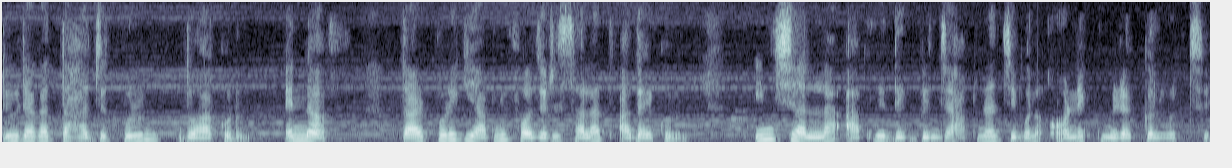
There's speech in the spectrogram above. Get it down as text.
দুই রাকাত তাহাজ্জুদ পড়ুন, দোয়া করুন। এনাফ তারপরে কি আপনি ফজরের সালাত আদায় করুন। ইনশাল্লাহ আপনি দেখবেন যে আপনার জীবনে অনেক মিরাক্কল হচ্ছে।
